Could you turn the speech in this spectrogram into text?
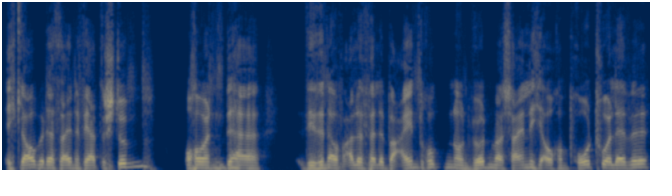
ich glaube, dass seine Werte stimmen und äh, sie sind auf alle Fälle beeindruckend und würden wahrscheinlich auch im Pro Tour Level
